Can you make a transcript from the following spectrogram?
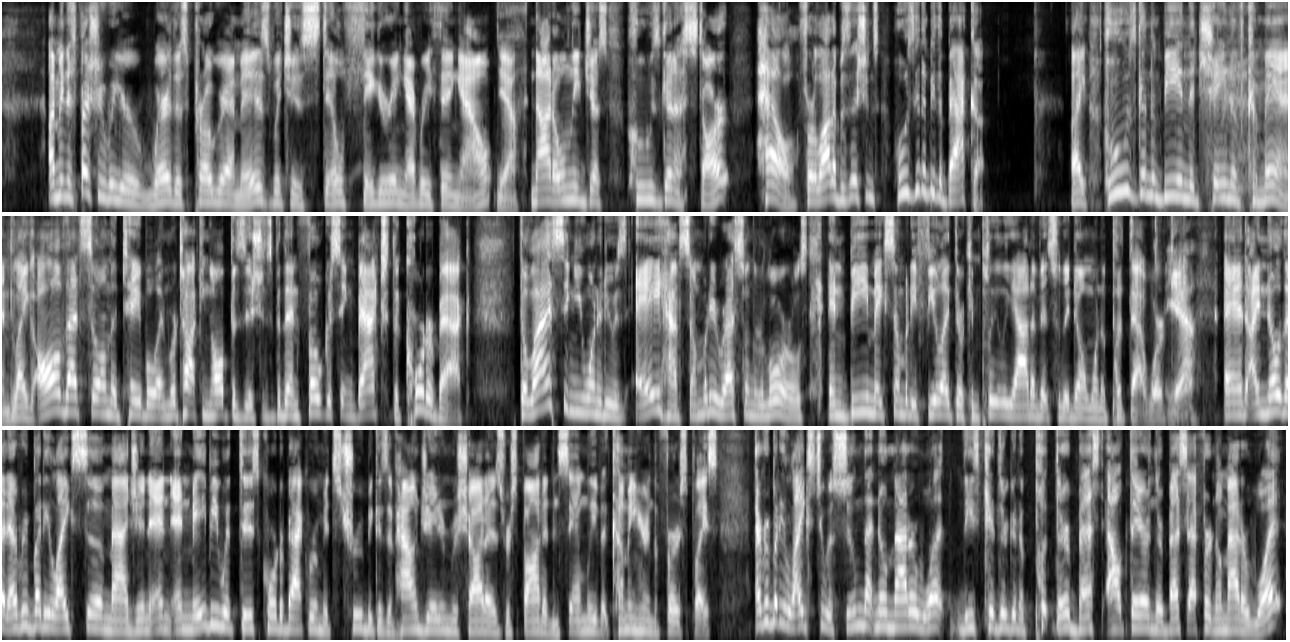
I mean, especially where you're where this program is, which is still figuring everything out. Yeah. Not only just who's gonna start, hell, for a lot of positions, who's gonna be the backup? Like who's going to be in the chain of command? Like all of that's still on the table, and we're talking all positions. But then focusing back to the quarterback, the last thing you want to do is a have somebody rest on their laurels, and b make somebody feel like they're completely out of it, so they don't want to put that work Yeah. in. And I know that everybody likes to imagine, and and maybe with this quarterback room, it's true because of how Jaden Rashada has responded and Sam Leavitt coming here in the first place. Everybody likes to assume that no matter what, these kids are going to put their best out there and their best effort, no matter what.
